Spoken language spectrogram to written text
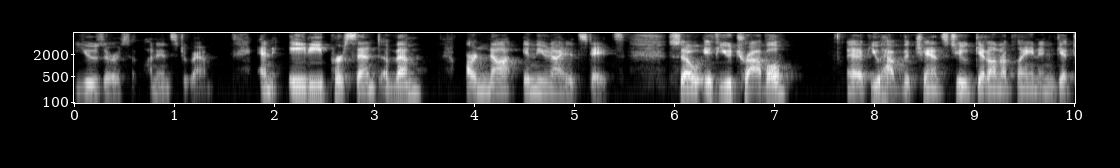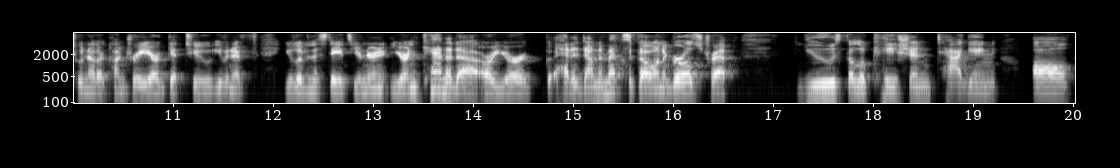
users on Instagram, and 80% of them are not in the United States. So if you travel, if you have the chance to get on a plane and get to another country or get to even if you live in the states you're in, you're in Canada or you're headed down to Mexico on a girls trip use the location tagging all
